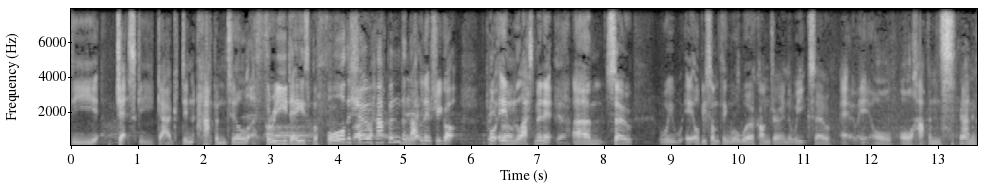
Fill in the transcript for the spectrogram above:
the jet ski gag didn't happen till three days before the show happened, and Yeah, that yeah, literally got put in last minute. Yeah. Um, so we it'll be something we'll work on during the week, so it, it all all happens Okay. and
